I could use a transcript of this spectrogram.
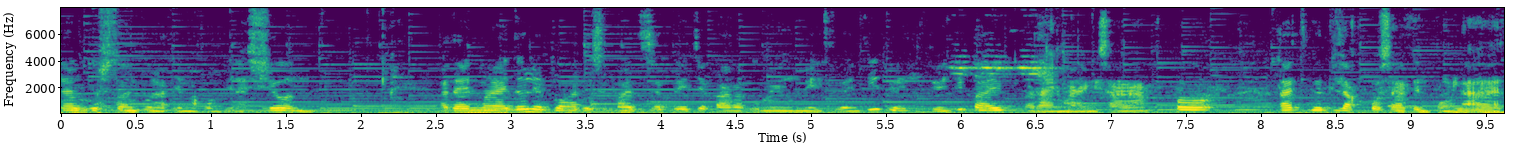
nagustuhan po natin mga kombinasyon. At ayun mga idol, yun po ang ating sumati sa pecha para po ngayong May 20, 2025. Maraming maraming salamat po at good luck po sa atin pong lahat.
